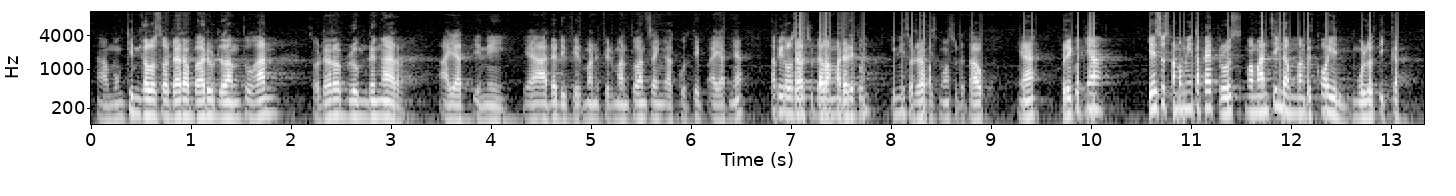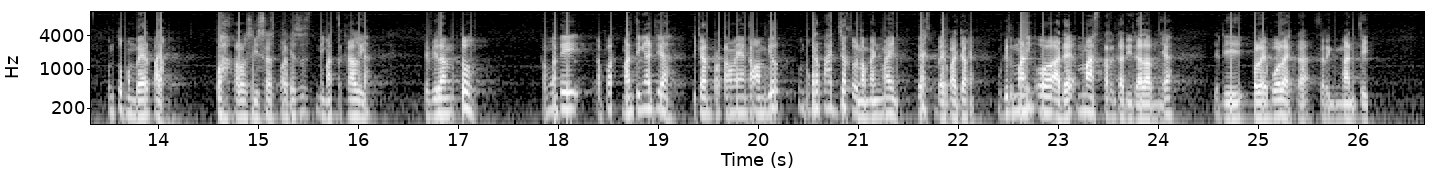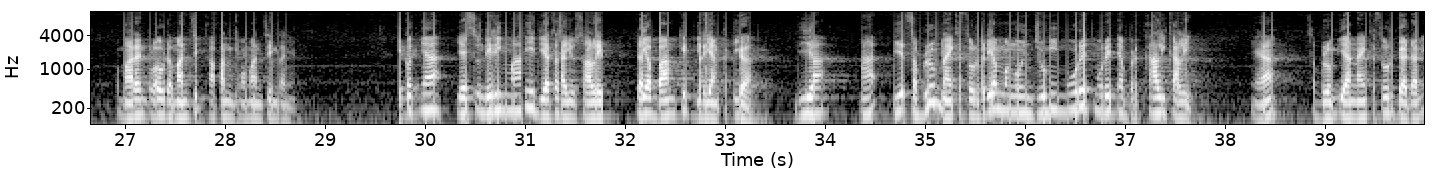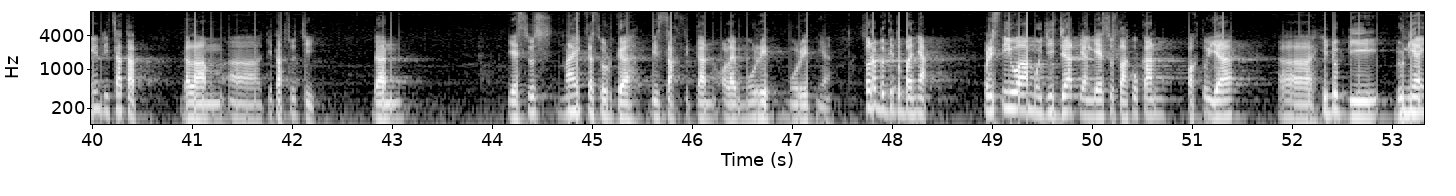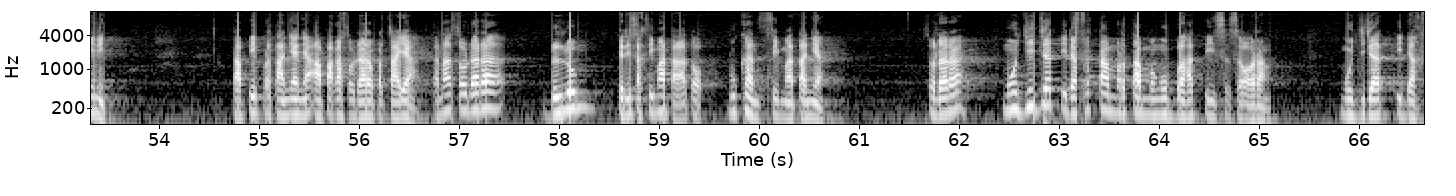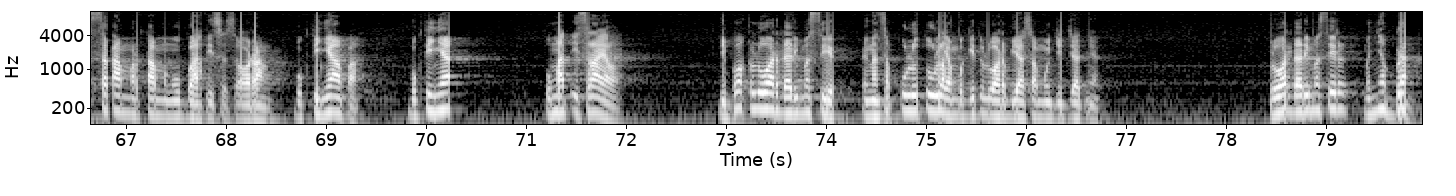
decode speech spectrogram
Nah, mungkin kalau saudara baru dalam Tuhan, saudara belum dengar ayat ini. Ya, ada di firman-firman Tuhan saya nggak kutip ayatnya. Tapi kalau saudara sudah lama dari Tuhan, ini saudara semua sudah tahu. Ya, berikutnya Yesus meminta Petrus memancing dan mengambil koin mulut ikan untuk membayar pajak. Wah kalau bisa seperti Yesus nikmat sekali. Dia bilang tuh kamu nanti apa mancing aja ikan pertama yang kamu ambil untuk bayar pajak tuh main-main. Best bayar pajak. Begitu mancing oh ada emas ternyata di dalamnya. Jadi boleh-boleh kak sering mancing. Kemarin kalau udah mancing kapan mau mancing tanya. Berikutnya Yesus sendiri mati di atas kayu salib dan dia bangkit dari yang ketiga. Dia dia sebelum naik ke surga dia mengunjungi murid-muridnya berkali-kali. Ya, sebelum ia naik ke surga dan ini dicatat dalam uh, kitab suci. Dan Yesus naik ke surga disaksikan oleh murid-muridnya. Saudara begitu banyak peristiwa mujizat yang Yesus lakukan waktu ia uh, hidup di dunia ini. Tapi pertanyaannya apakah saudara percaya? Karena saudara belum jadi saksi mata atau bukan saksi matanya. Saudara, mujizat tidak serta-merta mengubah hati seseorang. Mujizat tidak serta-merta mengubah hati seseorang. Buktinya apa? Buktinya umat Israel dibawa keluar dari Mesir dengan sepuluh tulang yang begitu luar biasa mujizatnya. Keluar dari Mesir, menyeberang.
